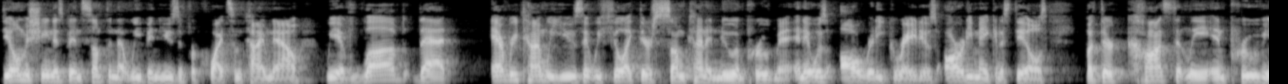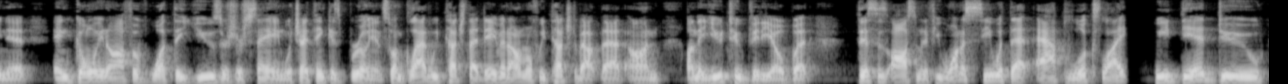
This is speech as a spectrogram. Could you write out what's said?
Deal Machine has been something that we've been using for quite some time now. We have loved that every time we use it, we feel like there's some kind of new improvement and it was already great. It was already making us deals but they're constantly improving it and going off of what the users are saying, which I think is brilliant. So I'm glad we touched that, David. I don't know if we touched about that on, on the YouTube video, but this is awesome. And if you want to see what that app looks like, we did do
